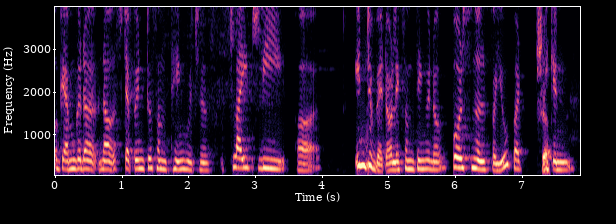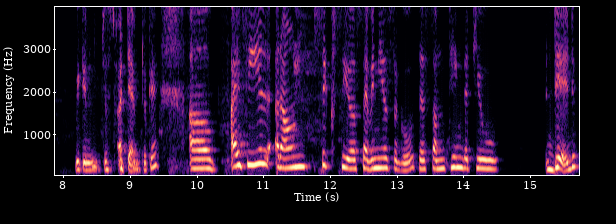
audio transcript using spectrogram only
okay, I'm gonna now step into something which is slightly uh, intimate or like something you know personal for you, but Sure. we can we can just attempt. Okay, uh, I feel around six years, seven years ago, there's something that you did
